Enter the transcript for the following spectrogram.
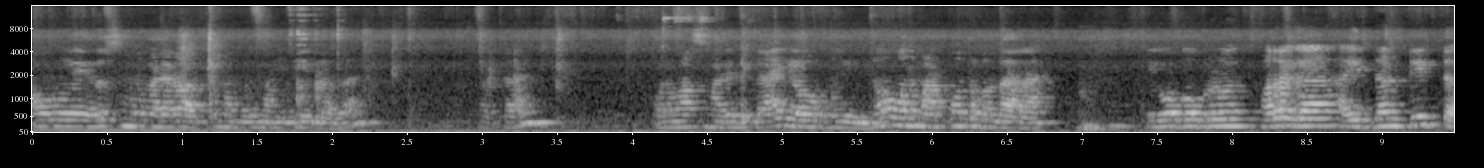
ಅವರು ಸುಮ್ಮನೆ ವನವಾಸ ಇನ್ನೂ ಒಂದು ಬಂದಾರ ಈಗ ಒಬ್ಬೊಬ್ರು ಹೊರಗ ಐದ್ ಗಂಟೆ ಇಟ್ಟು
